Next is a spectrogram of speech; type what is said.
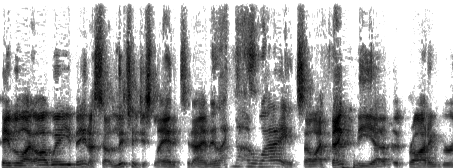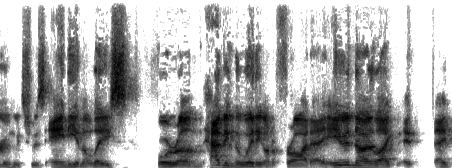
People are like, oh, where you been? I said, I literally just landed today. And they're like, no way. And so I thanked the, uh, the bride and groom, which was Andy and Elise, for um, having the wedding on a Friday, even though, like, it, they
